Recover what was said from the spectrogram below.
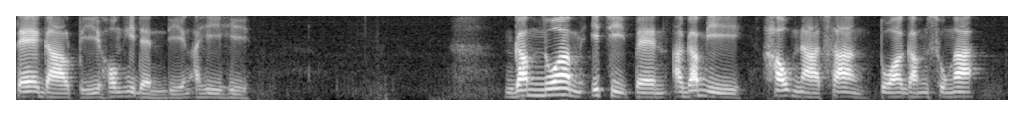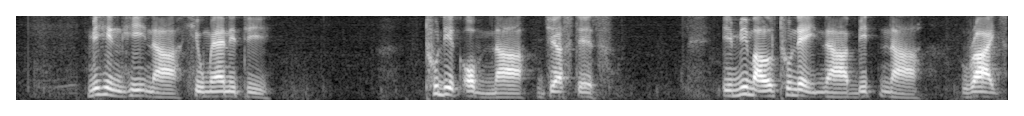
เตกาลปีฮงฮิเดนเดียงอฮีฮีกำนวมอิจิเป็นอากามีเฮานาสร้างตัวกำสุงะมิหิงฮีนา humanity ทุดิกอมนา justice อิมิมัลทุเนนาบิดนา rights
